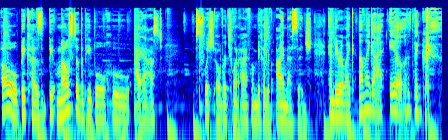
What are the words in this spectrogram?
oh, because most of the people who I asked switched over to an iPhone because of iMessage. And they were like, oh my God, ew, the,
